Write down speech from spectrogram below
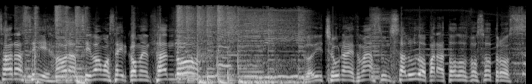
Ahora sí, ahora sí vamos a ir comenzando. Lo dicho una vez más, un saludo para todos vosotros.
